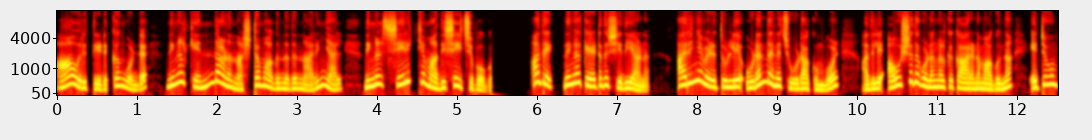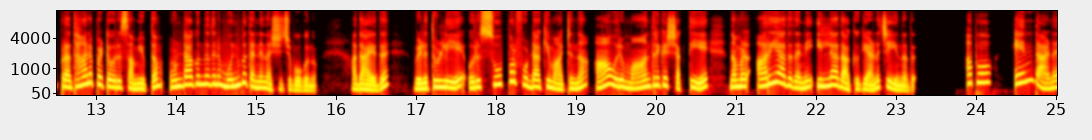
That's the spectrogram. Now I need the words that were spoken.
ആ ഒരു തിടുക്കം കൊണ്ട് നിങ്ങൾക്കെന്താണ് നഷ്ടമാകുന്നതെന്നറിഞ്ഞാൽ നിങ്ങൾ ശരിക്കും അതിശയിച്ചു പോകും. അതെ നിങ്ങൾ കേട്ടത് ശരിയാണ്. അരിഞ്ഞ വെളുത്തുള്ളിയെ ഉടൻ തന്നെ ചൂടാക്കുമ്പോൾ അതിലെ ഔഷധ ഗുണങ്ങൾക്ക് കാരണമാകുന്ന ഏറ്റവും പ്രധാനപ്പെട്ട ഒരു സംയുക്തം ഉണ്ടാകുന്നതിന് മുൻപ് തന്നെ നശിച്ചു പോകുന്നു. അതായത് വെളുത്തുള്ളിയെ ഒരു സൂപ്പർ ഫുഡാക്കി മാറ്റുന്ന ആ ഒരു മാന്ത്രിക ശക്തിയെ നമ്മൾ അറിയാതെ തന്നെ ഇല്ലാതാക്കുകയാണ് ചെയ്യുന്നത്. അപ്പോ എന്താണ്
